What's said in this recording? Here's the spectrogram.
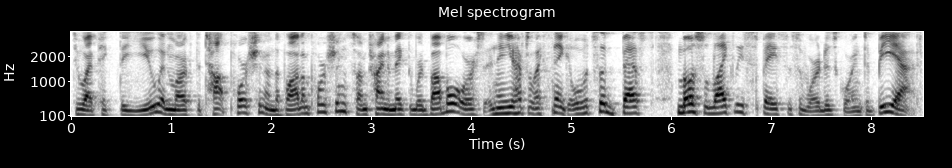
Do I pick the U and mark the top portion and the bottom portion? So I'm trying to make the word bubble, or and then you have to like think, well, what's the best, most likely space this word is going to be at?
